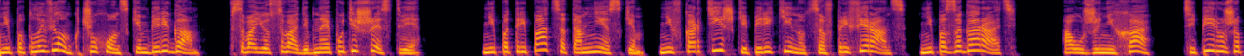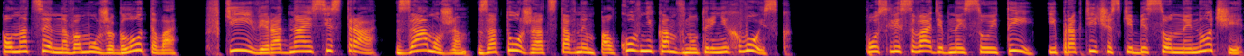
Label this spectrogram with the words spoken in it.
Не поплывем к Чухонским берегам в свое свадебное путешествие. Не потрепаться там не с кем, не в картишке перекинуться в преферанс, не позагорать. А у жениха, теперь уже полноценного мужа Глотова, в Киеве родная сестра, замужем за тоже отставным полковником внутренних войск. После свадебной суеты и практически бессонной ночи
